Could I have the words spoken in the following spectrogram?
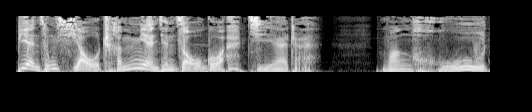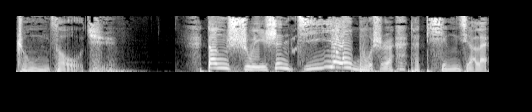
便从小陈面前走过，接着往湖中走去。当水深及腰部时，他停下来，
